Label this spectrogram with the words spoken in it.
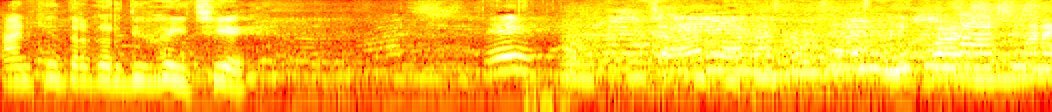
आणखीन तर गर्दी व्हायची आहे. मला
